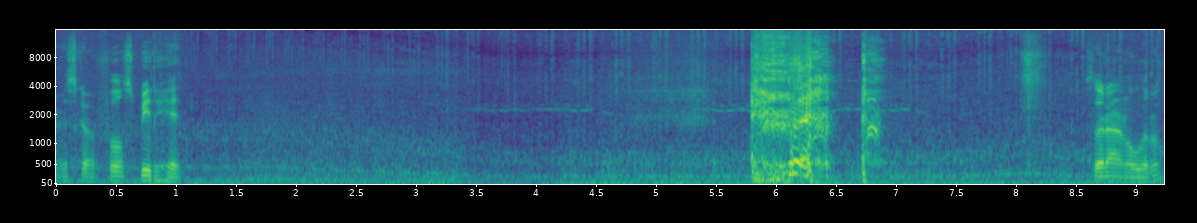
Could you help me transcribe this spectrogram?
Let's go full speed ahead. Slow down a little.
